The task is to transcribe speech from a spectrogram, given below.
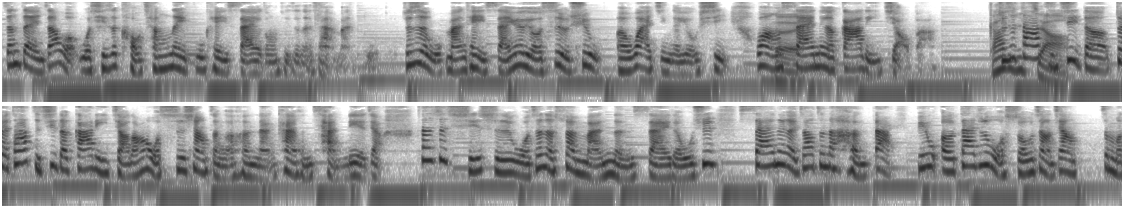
真的，你知道我我其实口腔内部可以塞的东西真的是还蛮多的，就是我蛮可以塞，因为有一次有去呃外景的游戏，我好像塞那个咖喱角吧。就是大家只记得，对，大家只记得咖喱角，然后我吃相整个很难看，很惨烈这样。但是其实我真的算蛮能塞的，我去塞那个，你知道，真的很大，比如呃，大概就是我手掌这样这么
